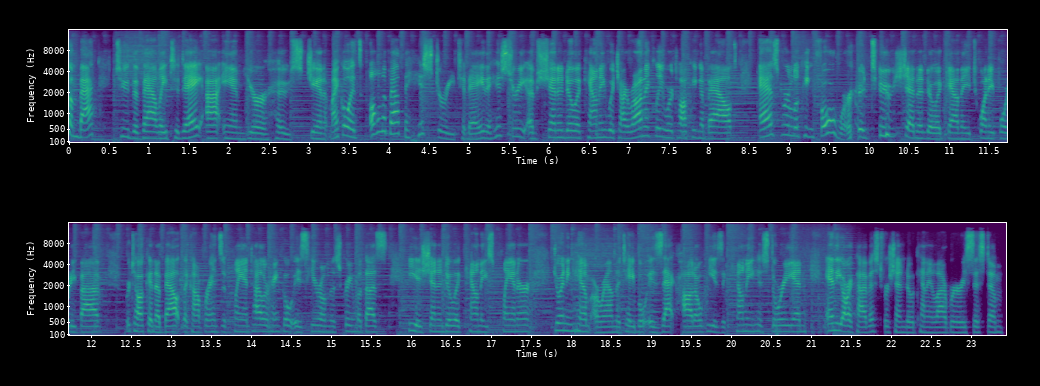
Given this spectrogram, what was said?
Welcome back to the Valley today. I am your host, Janet Michael. It's all about the history today, the history of Shenandoah County, which ironically we're talking about as we're looking forward to Shenandoah County 2045. We're talking about the comprehensive plan. Tyler Hinkle is here on the screen with us. He is Shenandoah County's planner. Joining him around the table is Zach Hottel. He is a county historian and the archivist for Shenandoah County Library System.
